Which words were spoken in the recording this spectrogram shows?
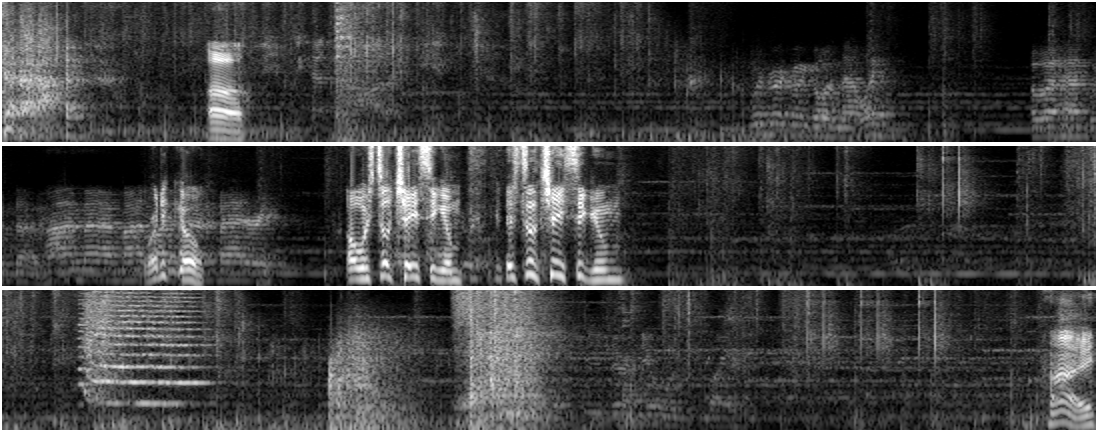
uh. Wouldn't recommend going that way. What happened that way? I'm, my Where'd it go? Oh, we're still chasing him. It's still chasing him. Hi.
